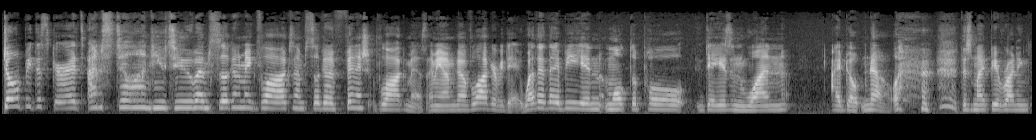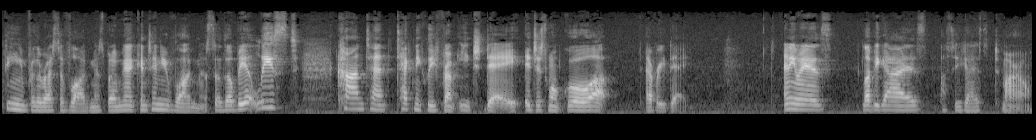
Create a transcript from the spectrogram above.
Don't be discouraged. I'm still on YouTube. I'm still going to make vlogs. I'm still going to finish Vlogmas. I mean, I'm going to vlog every day. Whether they be in multiple days in one, I don't know. this might be a running theme for the rest of Vlogmas, but I'm going to continue Vlogmas. So there'll be at least content technically from each day. It just won't go up every day. Anyways, love you guys. I'll see you guys tomorrow.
